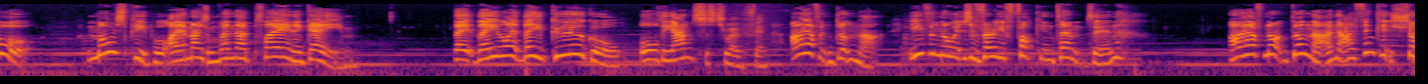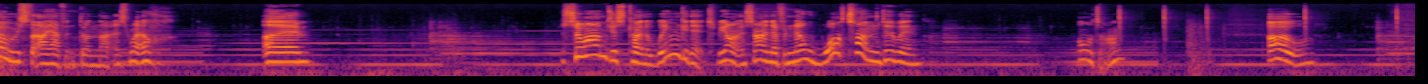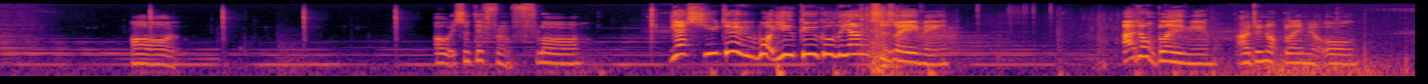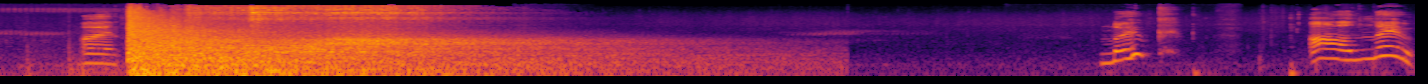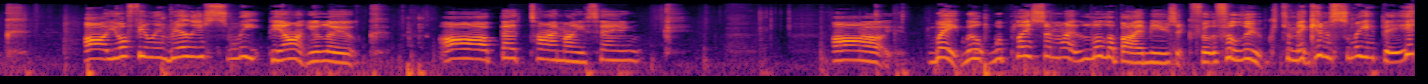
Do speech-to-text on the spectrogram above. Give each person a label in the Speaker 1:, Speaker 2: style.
Speaker 1: But most people, I imagine, when they're playing a game, they they like they Google all the answers to everything. I haven't done that, even though it's very fucking tempting. I have not done that, and I think it shows that I haven't done that as well. Um. So I'm just kind of winging it, to be honest. I never know what I'm doing. Hold on. Oh. Oh. Oh, it's a different floor. Yes, you do. What, you Google the answers, Amy? I don't blame you. I do not blame you at all. Um... Luke? Oh, Luke! Oh, you're feeling really sleepy, aren't you, Luke? Oh, bedtime, I think. Oh, wait, we'll we'll play some like lullaby music for for Luke to make him sleepy.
